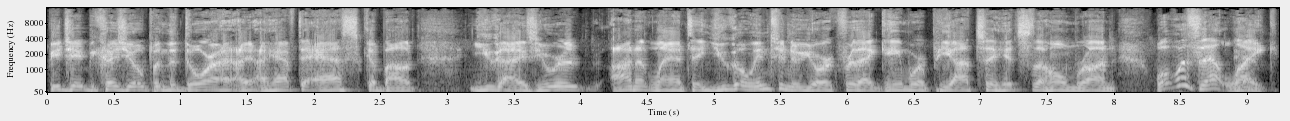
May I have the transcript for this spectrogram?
BJ, because you opened the door, I, I, have to ask about you guys. You were on Atlanta. You go into New York for that game where Piazza hits the home run. What was that like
